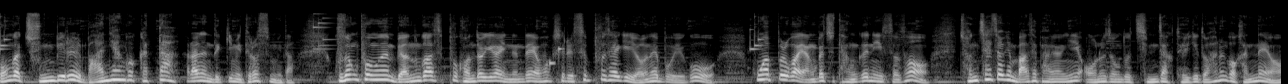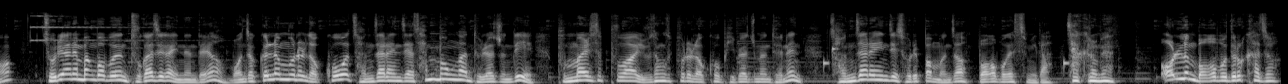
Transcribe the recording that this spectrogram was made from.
뭔가 준비를 많이 한 것 같다 라는 느낌이 들었습니다. 구성품은 면과 스프 건더기가 있는데 확실히 스프색이 연해 보이고 홍합불과 양배추 당근이 있어서 전체적인 맛의 방향이 어느 정도 짐작되기도 하는 것 같네요 조리하는 방법은 두 가지가 있는데요. 먼저 끓는 물을 넣고 전자레인지에 3분간 돌려준 뒤 분말 스프와 유성 스프를 넣고 비벼주면 되는 전자레인지 조리법 먼저 먹어보겠습니다. 자 그러면 얼른 먹어보도록 하죠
